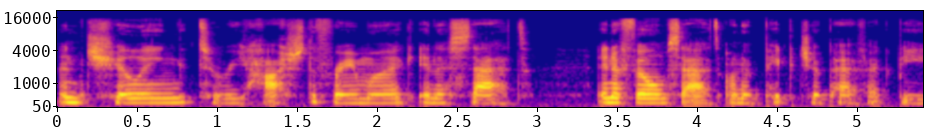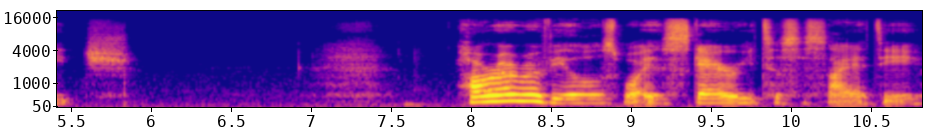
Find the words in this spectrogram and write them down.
and chilling to rehash the framework in a set, in a film set on a picture perfect beach. Horror reveals what is scary to society,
